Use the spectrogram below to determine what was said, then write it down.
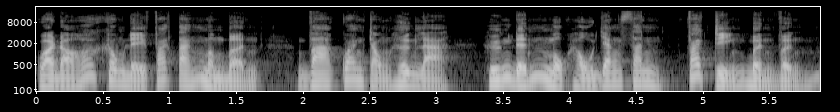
qua đó không để phát tán mầm bệnh và quan trọng hơn là hướng đến một hậu giang xanh phát triển bền vững.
